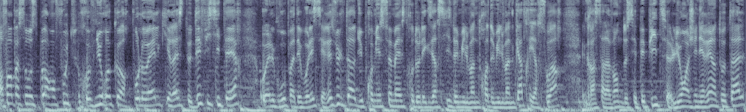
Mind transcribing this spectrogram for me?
Enfin, passons au sport en foot. Revenu record pour l'OL qui reste déficitaire. OL Group a dévoilé ses résultats du premier semestre de l'exercice 2023-2024 hier soir. Grâce à la vente de ses pépites, Lyon a généré un total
